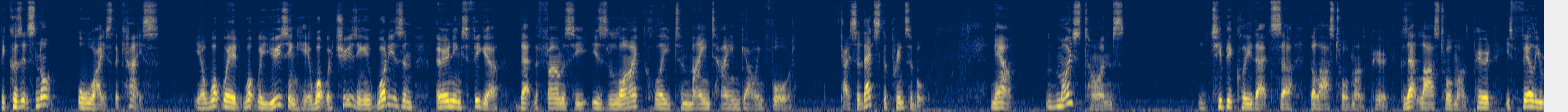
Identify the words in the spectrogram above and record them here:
because it's not always the case. You know, what we're what we're using here, what we're choosing, what is an earnings figure that the pharmacy is likely to maintain going forward. Okay, so that's the principle. Now, most times typically that's uh, the last 12 months period because that last 12 months period is fairly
